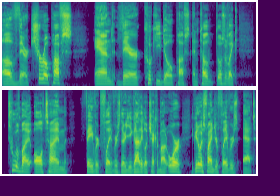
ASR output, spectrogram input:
of their churro puffs and their cookie dough puffs. And tell, those are like two of my all time favorite flavors there. You got to go check them out. Or you can always find your flavors at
